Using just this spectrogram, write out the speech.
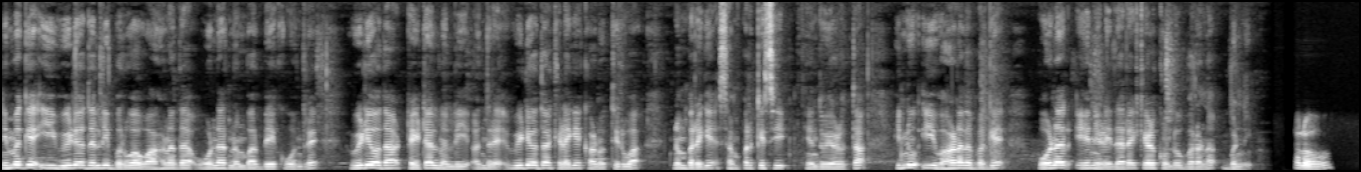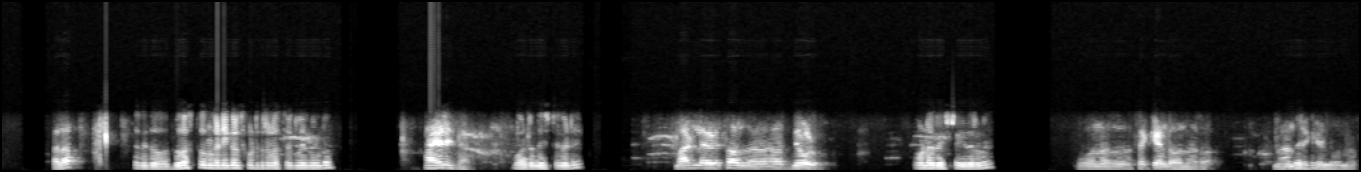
ನಿಮಗೆ ಈ ವಿಡಿಯೋದಲ್ಲಿ ಬರುವ ವಾಹನದ ಓನರ್ ನಂಬರ್ ಬೇಕು ಅಂದರೆ ವಿಡಿಯೋದ ಟೈಟಲ್ನಲ್ಲಿ ಅಂದರೆ ವಿಡಿಯೋದ ಕೆಳಗೆ ಕಾಣುತ್ತಿರುವ ನಂಬರಿಗೆ ಸಂಪರ್ಕಿಸಿ ಎಂದು ಹೇಳುತ್ತಾ ಇನ್ನು ಈ ವಾಹನದ ಬಗ್ಗೆ ಓನರ್ ಏನು ಹೇಳಿದ್ದಾರೆ ಕೇಳಿಕೊಂಡು ಬರೋಣ ಬನ್ನಿ. ಹಲೋ. ಹಲೋ. ಸರ್ ಇದು ದೋಸ್ತ ಒಂದು ಗಾಡಿ ಕಳ್ಸಿಕೊಡ್ತಿರಲ್ಲ ಸೆಗ್ಲೆಂಡು ಹಾಂ ಹೇಳಿ ಸರ್. ಮಾಡಲ್ ಎಷ್ಟು ಗಾಡಿ? ಮಾಡಲ್ ಎರಡು ಸಾವಿರದ ಹದಿನೇಳು. ಓನರ್ ಎಷ್ಟು ಇದ್ರು? ಓನರ್ ಸೆಕೆಂಡ್ ಓನರು ನಾನು ಸೆಕೆಂಡ್ ಓನರ್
